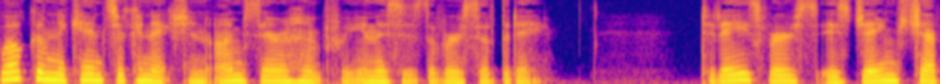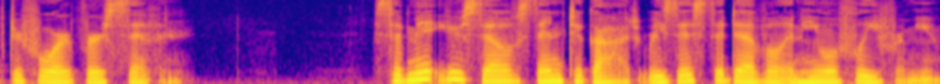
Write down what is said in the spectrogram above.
Welcome to Cancer Connection. I'm Sarah Humphrey, and this is the verse of the day. Today's verse is James chapter 4, verse 7. Submit yourselves then to God, resist the devil, and he will flee from you.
